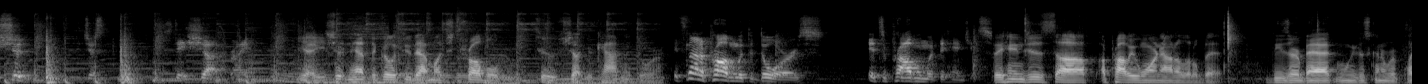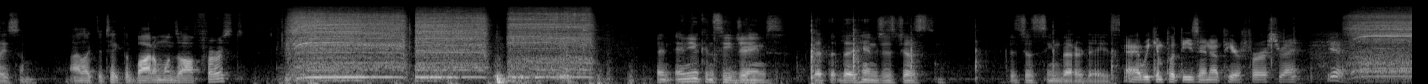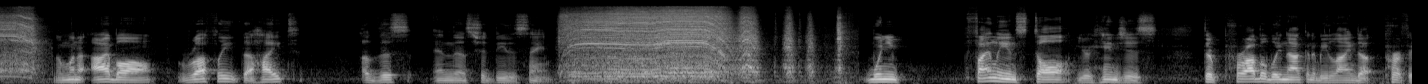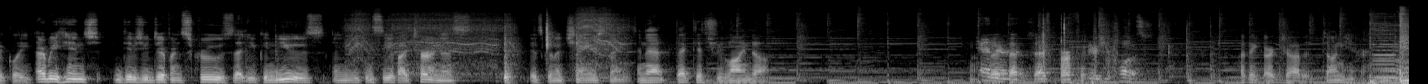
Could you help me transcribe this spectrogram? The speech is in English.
should just stay shut, right? Yeah, you shouldn't have to go through that much trouble to shut your cabinet door. It's not a problem with the doors, it's a problem with the hinges. The hinges uh, are probably worn out a little bit. These are bad, and we're just gonna replace them. I like to take the bottom ones off first. And, and you can see, James, that the, the hinge is just, it's just seen better days. All right, we can put these in up here first, right? Yeah. I'm gonna eyeball roughly the height of this and this should be the same. When you finally install your hinges, they're probably not gonna be lined up perfectly. Every hinge gives you different screws that you can use, and you can see if I turn this, it's gonna change things. And that, that gets you lined up. And That- that- is. perfect. There's your clothes. I think our job is done here.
